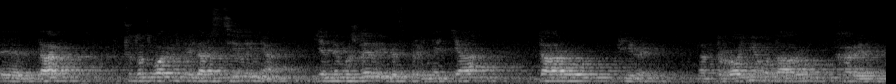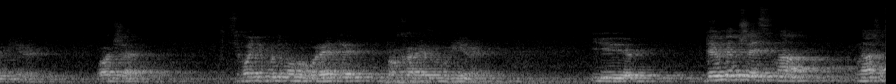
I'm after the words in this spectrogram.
е, Дар чудотворництва і дар зцілення є неможливий без прийняття дару віри, надприроднього дару харизму віри. Отже, сьогодні будемо говорити про харизму віри. І дивлячись на наше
